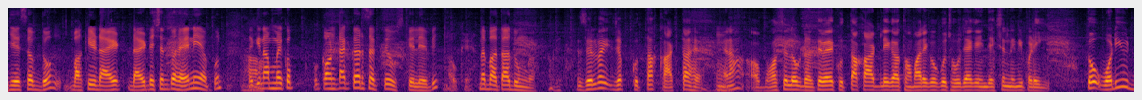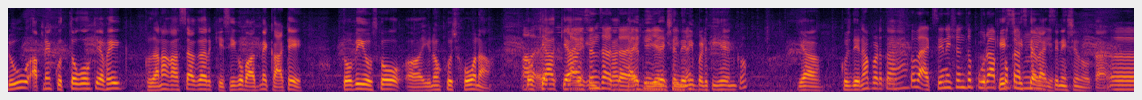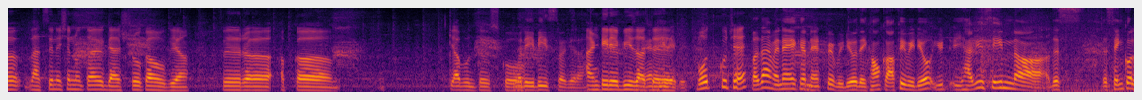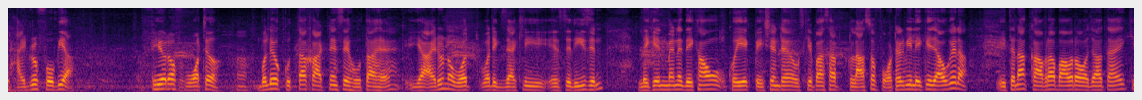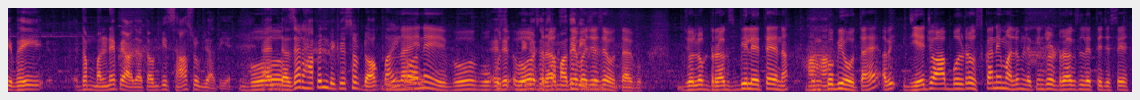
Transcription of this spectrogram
ये सब दो बाकी डाइट डाइटेशन तो है नहीं अपन हाँ। लेकिन आप मेरे को कांटेक्ट कर सकते हो उसके लिए भी। ओके मैं बता दूँगा। जेल भाई जब कुत्ता काटता है है ना और बहुत से लोग डरते हुए कुत्ता काट लेगा तो हमारे को कुछ हो जाएगा इंजेक्शन लेनी पड़ेगी. तो व्हाट डू यू डू अपने कुत्तों को कि भाई खुदा ना खास्ता अगर किसी को बाद में काटे तो भी उसको यू नो कुछ हो ना। तो हाँ, क्या क्या आता है इंजेक्शन देनी पड़ती है इनको? या कुछ देना पड़ता है? तो वैक्सीनेशन तो पूरा आपको किस चीज़ का वैक्सीनेशन होता है? वैक्सीनेशन होता है गैस्ट्रो का हो गया फिर आपका क्या बोलते हैं उसको? रेबीज वगैरह। एंटी रेबीज आते हैं। बहुत कुछ है। पता है मैंने एक नेट पे वीडियो देखा हूँ काफ़ी video you have you seen this this thing called hydrophobia fear of water बोले वो कुत्ता काटने से होता है या I don't know what what exactly is the reason लेकिन मैंने देखा हूँ कोई एक पेशेंट है उसके पास आप ग्लास ऑफ़ वाटर भी लेके जाओगे ना इतना कावरा बावरा हो जाता है कि भाई एकदम मरने पे आ जाता है उनकी सांस रुक जाती है। वो- and does that happen because of dog bite नहीं नहीं वो वो कुछ वो ड्रग्स की वजह से होता है वो। जो लोग ड्रग्स भी लेते हैं ना हाँ, उनको भी होता है। अभी ये जो आप बोल रहे हो उसका नहीं मालूम लेकिन जो ड्रग्स लेते हैं जैसे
